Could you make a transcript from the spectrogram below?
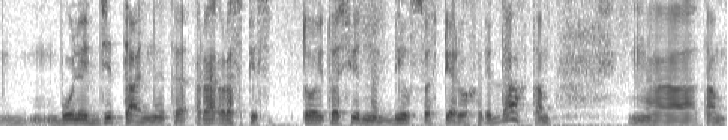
более детально это расписано. То, то есть, видно, бился в первых рядах, там, а, там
